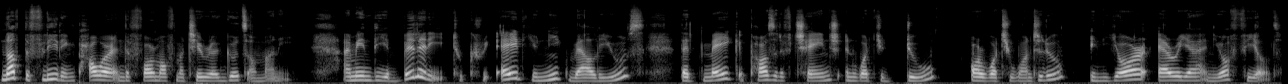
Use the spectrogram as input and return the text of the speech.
not the fleeting power in the form of material goods or money. I mean the ability to create unique values that make a positive change in what you do or what you want to do in your area, in your field.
